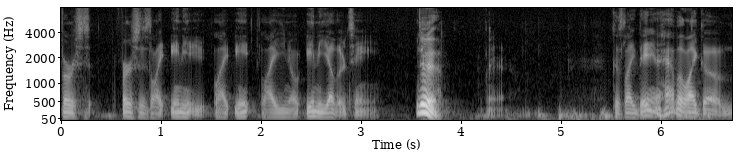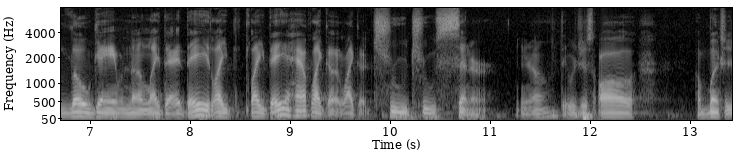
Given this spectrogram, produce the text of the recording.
versus versus like any like like you know any other team. Yeah. Cause like they didn't have a, like a low game or nothing like that. They like like they didn't have like a like a true true center. You know, they were just all a bunch of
